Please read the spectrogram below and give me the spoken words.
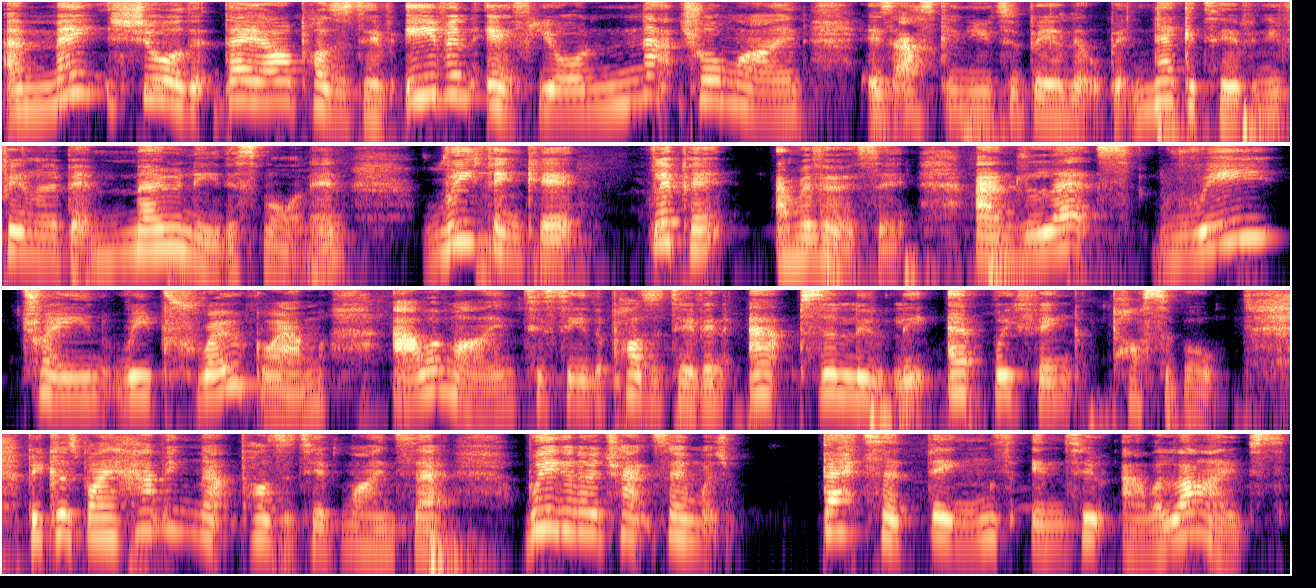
and make sure that they are positive. Even if your natural mind is asking you to be a little bit negative and you're feeling a bit moany this morning, rethink it, flip it, and reverse it. And let's retrain, reprogram our mind to see the positive in absolutely everything possible. Because by having that positive mindset, we're going to attract so much better things into our lives.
